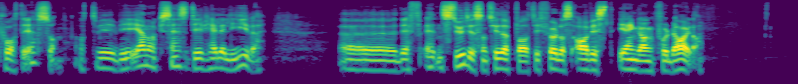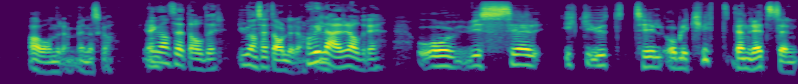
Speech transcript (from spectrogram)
på at det er sånn. At vi, vi er nok sensitive hele livet. Eh, det er en studie som tyder på at vi føler oss avvist én gang for dag da, av andre mennesker. En, uansett alder. Uansett alder, ja. Og vi lærer aldri. Og vi ser ikke ut til å bli kvitt den redselen,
